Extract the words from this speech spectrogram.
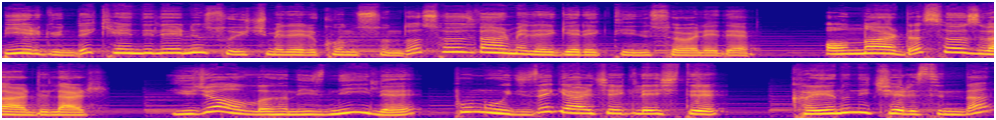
bir günde kendilerinin su içmeleri konusunda söz vermeleri gerektiğini söyledi. Onlar da söz verdiler. Yüce Allah'ın izniyle bu mucize gerçekleşti. Kayanın içerisinden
